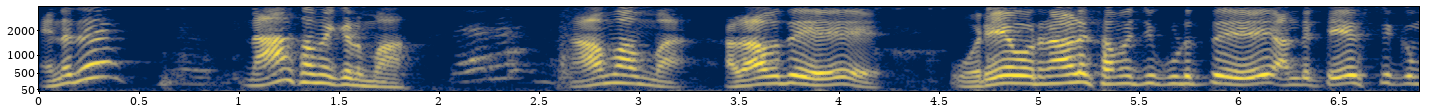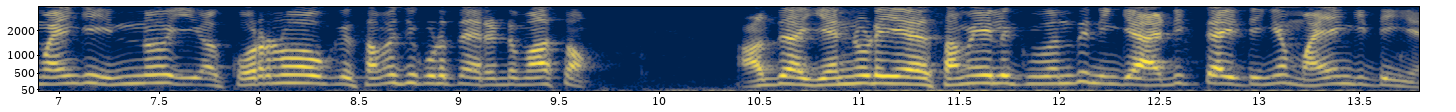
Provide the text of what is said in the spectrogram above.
என்னது? நான் சமைக்கணுமா? ஆமாம் ஆமாம் அதாவது ஒரே ஒரு நாள் சமைச்சு கொடுத்து அந்த டேஸ்ட்டுக்கு மயங்கி இன்னும் கொரோனாவுக்கு சமைச்சு கொடுத்தேன் ரெண்டு மாதம் அது என்னுடைய சமையலுக்கு வந்து நீங்கள் அடிக்ட் ஆயிட்டீங்க மயங்கிட்டீங்க.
